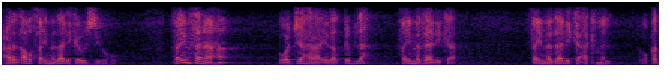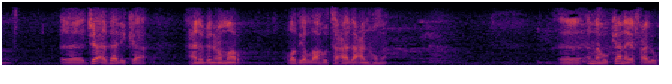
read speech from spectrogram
على الأرض فإن ذلك يجزئه. فإن ثناها ووجهها إلى القبلة فإن ذلك فإن ذلك أكمل. وقد آه، جاء ذلك عن ابن عمر رضي الله تعالى عنهما آه، أنه كان يفعله.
